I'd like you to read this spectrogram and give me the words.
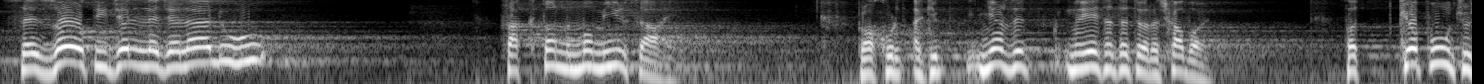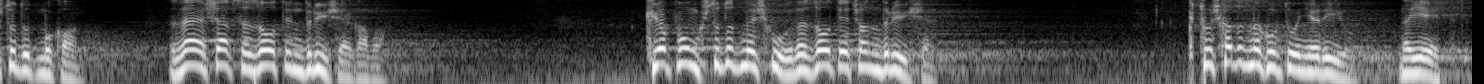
Se Zoti Xhele Xhelaluhu cakton më mirë se ai. Pra kur a ki, njerëzit në jetët e tyre, çka bojnë? Thot, kjo punë qeshtu duhet me konë. Dhe e shef se Zoti ndryshe e ka bo. Kjo punë kështu duhet me shku dhe Zoti e çon ndryshe. Këtu çka duhet me kuptu njeriu në jetë?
